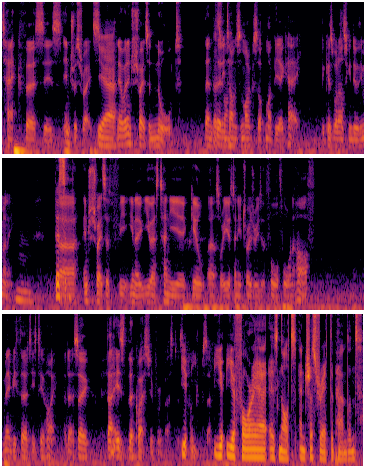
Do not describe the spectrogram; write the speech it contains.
tech versus interest rates. Yeah. You know when interest rates are naught, then That's 30 fine. times for Microsoft might be okay, because what else you can do with your money? This uh, interest rates of you know US ten year gilt uh, sorry US ten year treasuries at four four and a half maybe thirty is too high I don't so that is the question for investors hundred percent eu- euphoria is not interest rate dependent.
